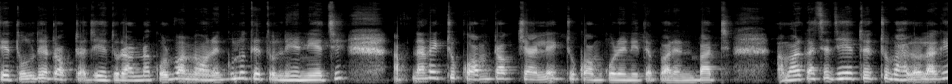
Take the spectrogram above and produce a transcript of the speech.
তেঁতুল দিয়ে টকটা যেহেতু রান্না করব, আমি অনেকগুলো তেঁতুল নিয়ে নিয়েছি। আপনারা একটু কম টক চাইলে একটু কম করে নিতে পারেন, বাট আমার কাছে যেহেতু একটু ভালো লাগে,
